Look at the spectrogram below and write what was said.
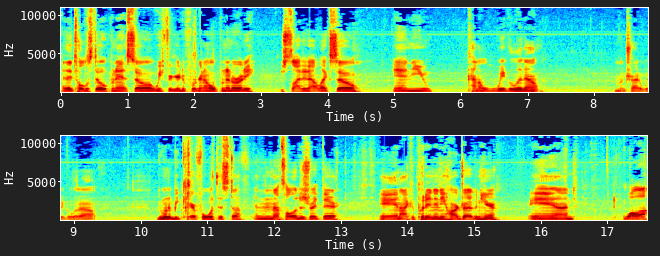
and they told us to open it. So we figured if we're gonna open it already, you slide it out like so, and you kind of wiggle it out. I'm going to try to wiggle it out. You want to be careful with this stuff, and that's all it is right there. And I could put in any hard drive in here, and voila.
